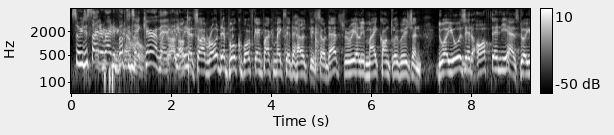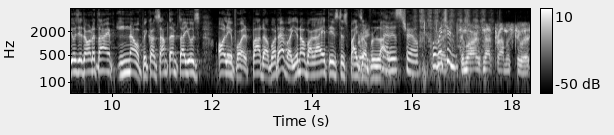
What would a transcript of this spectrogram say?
So we decided to write a book to take care of it. Oh you know, we- Okay, so I wrote the book, Wolfgang Puck Makes It Healthy. So that's really my contribution. Do I use it often? Yes. Do I use it all the time? No, because sometimes I use olive oil, butter, whatever. You know, variety is the spice of life. That is true. Well, Richard, Tomorrow's not promised to us.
